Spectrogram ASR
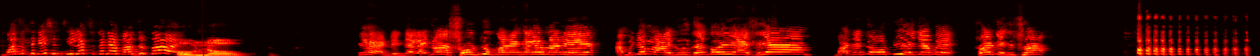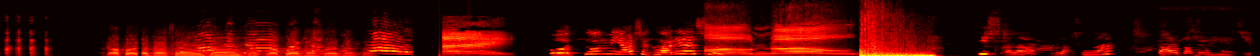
বাজার থেকে এসে চিল্লাচ্ছ কেন? বাজার কই? পেটে জ্বালাই তো আর সহ্য করে গেল না রে। আমি যে মাইদুল খেয়ে করে আসলাম? বাজার তো দিয়ে যাবে। সব দেখি সব. ও তুমি আসো ঘরে আসো। কি শালা রাসেল না? তারা তাদের বুঝছি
